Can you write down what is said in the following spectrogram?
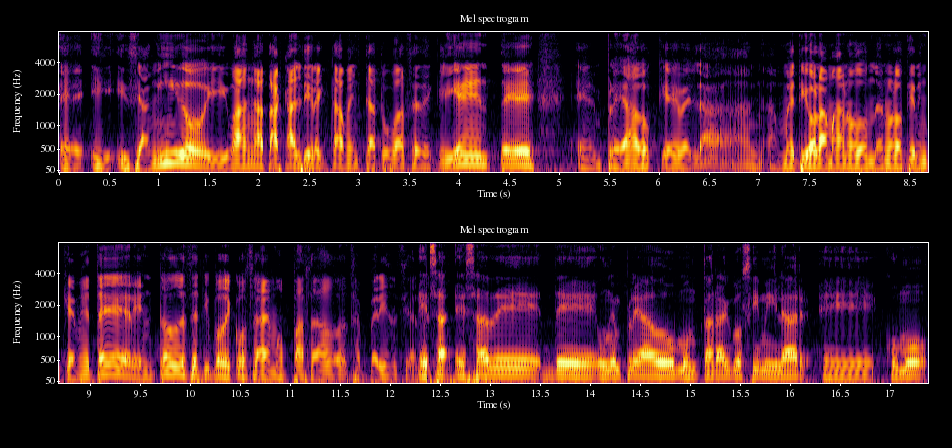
Eh, y, y se han ido y van a atacar directamente a tu base de clientes, empleados que, ¿verdad? Han, metido la mano donde no lo tienen que meter, en todo ese tipo de cosas hemos pasado esa experiencia. Esa, esa de, de un empleado montar algo similar, eh, ¿cómo,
